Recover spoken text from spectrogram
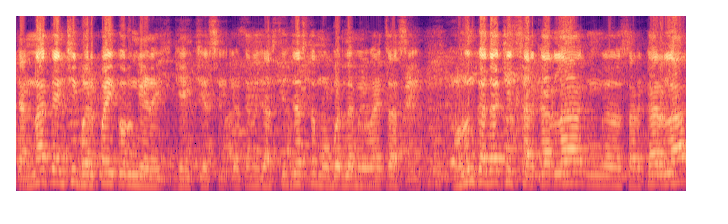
त्यांना त्यांची भरपाई करून घेण्याची घ्यायची असेल किंवा त्यांना जास्तीत जास्त मोबदला मिळवायचा असेल म्हणून कदाचित सरकारला सरकारला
